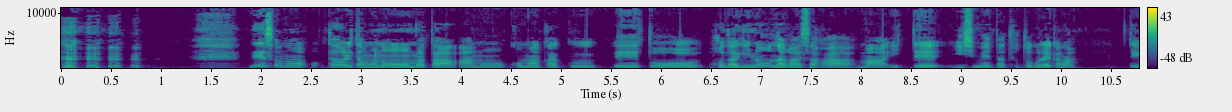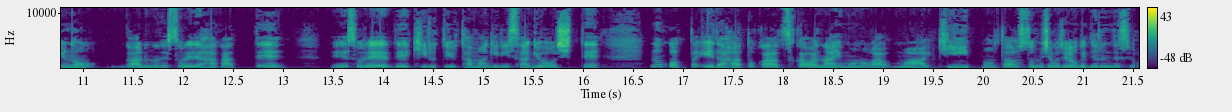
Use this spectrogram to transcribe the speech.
で、その倒れたものをまた、あの、細かく、えっ、ー、と、ほだぎの長さが、まあ、一定、1メーターちょっとぐらいかな。っていうのがあるので、それで測って、えー、それで切るっていう玉切り作業をして、残った枝葉とか使わないものが、まあ、木一本倒すとめちゃくちゃよく出るんですよ。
